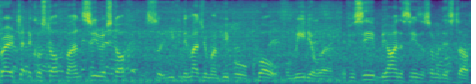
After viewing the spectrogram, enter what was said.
Very technical stuff, man. Serious stuff. So you can imagine when people quote for media work. If you see behind the scenes of some of this stuff,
